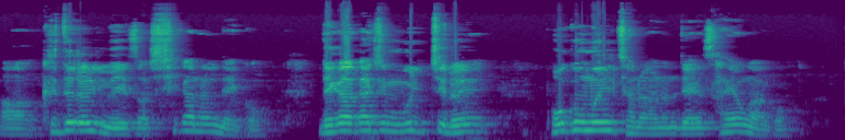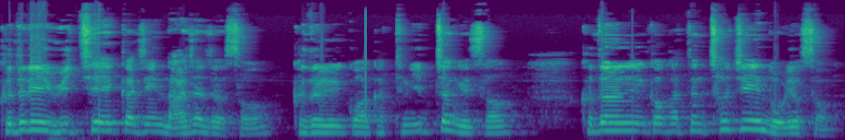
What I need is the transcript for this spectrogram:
어, 그들을 위해서 시간을 내고 내가 가진 물질을 복음을 전하는 데 사용하고 그들의 위치에까지 낮아져서 그들과 같은 입장에서 그들과 같은 처지에 놓여서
